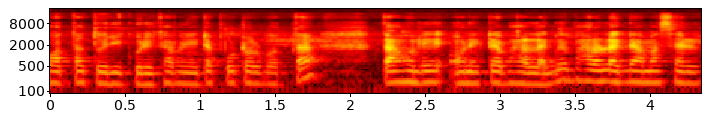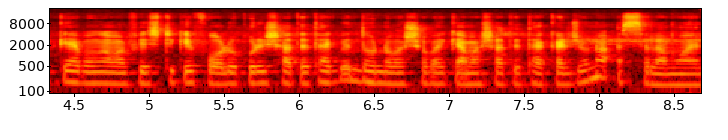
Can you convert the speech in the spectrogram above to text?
ভত্তা তৈরি করে খাবেন, এটা পটল ভত্তা। তাহলে অনেকটা ভালো লাগবে। ভালো লাগলে আমার চ্যানেলকে এবং আমার ফেসটিকে ফলো করে সাথে থাকবেন। ধন্যবাদ সবাইকে আমার সাথে থাকার জন্য। আসসালামু আলাইকুম।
